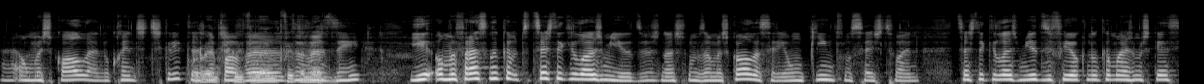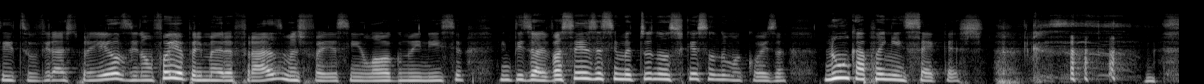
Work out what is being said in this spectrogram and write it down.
a uma escola no Correntes de Escritas, Correntes na de Pova perfeitamente. Varzim. E uma frase que nunca. Tu disseste aquilo aos miúdos, nós fomos a uma escola, seria um quinto, um sexto ano. disseste aquilo aos miúdos e fui eu que nunca mais me esqueci. Tu viraste para eles e não foi a primeira frase, mas foi assim logo no início, em que diz: Olha, vocês acima de tudo não se esqueçam de uma coisa: nunca apanhem secas.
